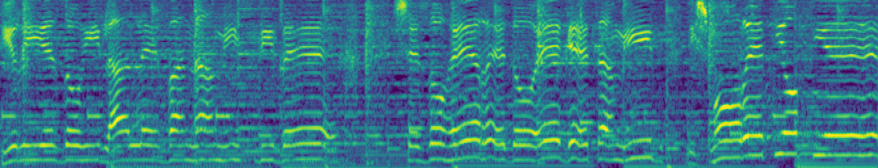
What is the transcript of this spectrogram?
תראי איזו הילה לבנה מסביבך, שזוהרת דואגת תמיד לשמור את יופייך.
